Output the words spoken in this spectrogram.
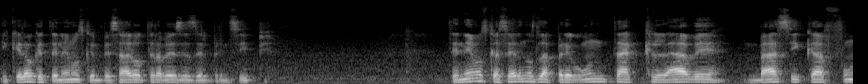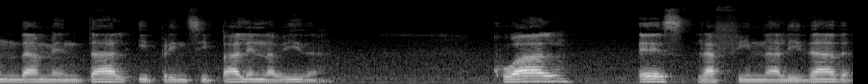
Y creo que tenemos que empezar otra vez desde el principio. Tenemos que hacernos la pregunta clave, básica, fundamental y principal en la vida cuál es la finalidad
